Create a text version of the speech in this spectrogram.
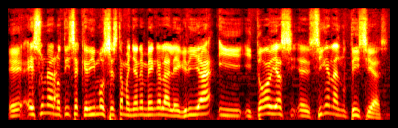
Eh, es una noticia que dimos esta mañana en Venga la Alegría y, todavía eh, siguen las noticias.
